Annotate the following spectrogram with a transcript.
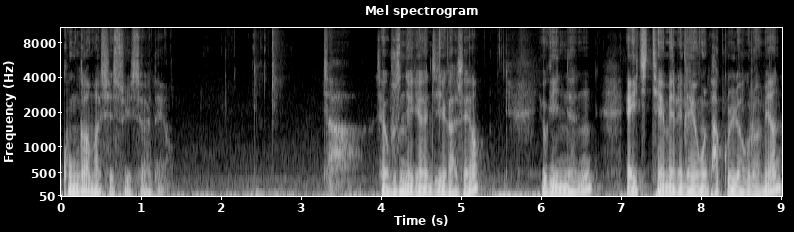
공감하실 수 있어야 돼요. 자, 제가 무슨 얘기하는지 이해 가세요? 여기 있는 HTML의 내용을 바꾸려 그러면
